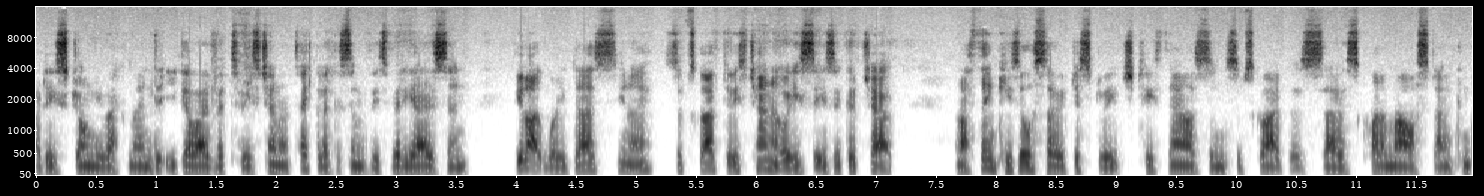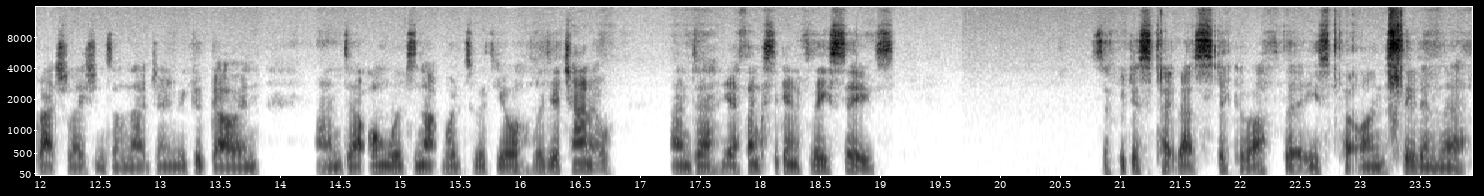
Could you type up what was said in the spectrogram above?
I do strongly recommend that you go over to his channel, take a look at some of his videos, and if you like what he does, you know, subscribe to his channel. He's, he's a good chap. And I think he's also just reached 2,000 subscribers, so it's quite a milestone. Congratulations on that, Jamie. Good going, and uh, onwards and upwards with your with your channel. And uh, yeah, thanks again for these seeds. So if we just take that sticker off that he's put on sealing the,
